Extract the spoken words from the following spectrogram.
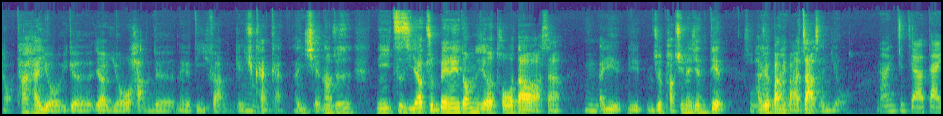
哦，它还有一个叫油行的那个地方，你可以去看看。啊，以前哦，就是你自己要准备那些东西，有拖刀啊啥，嗯。啊，你你你就跑去那间店，他就帮你把它榨成油，然后你自己要带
